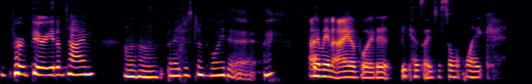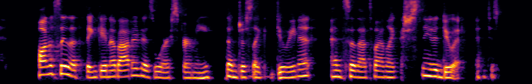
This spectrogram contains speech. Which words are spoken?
for a period of time, hmm but I just avoid it. I mean, I avoid it because I just don't like. Honestly, the thinking about it is worse for me than just like doing it, and so that's why I'm like, I just need to do it and just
